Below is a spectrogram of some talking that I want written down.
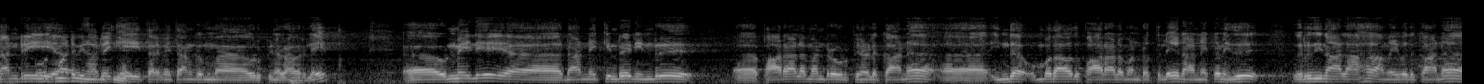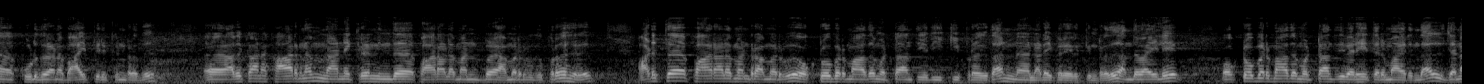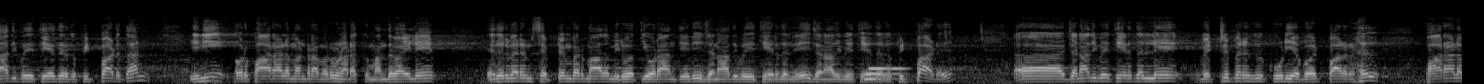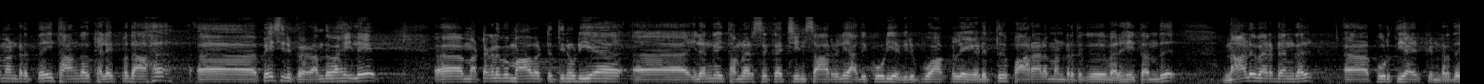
நன்றி சபைக்கு தலைமை தாங்கும் உறுப்பினர் அவர்களே. உண்மையிலே நான் நிற்கின்றேன் இன்று பாராளுமன்ற உறுப்பினர்களுக்கான இந்த ஒன்பதாவது பாராளுமன்றத்திலே நான் நினைக்கிறேன் இது இறுதி நாளாக அமைவதற்கான கூடுதலான வாய்ப்பு இருக்கின்றது. அதுக்கான காரணம் நான் நினைக்கிறேன் இந்த பாராளுமன்ற அமர்வுக்கு பிறகு அடுத்த பாராளுமன்ற அமர்வு அக்டோபர் மாதம் எட்டாம் தேதிக்கு பிறகுதான் நடைபெற இருக்கின்றது. அந்த வகையிலே அக்டோபர் மாதம் எட்டாம் தேதி வருகை தருமா இருந்தால் ஜனாதிபதி தேர்தலுக்கு பிற்பாடு தான் இனி ஒரு பாராளுமன்ற அமர்வு நடக்கும். அந்த வகையிலே எதிர்வரும் செப்டம்பர் மாதம் இருபத்தி ஓராம் தேதி ஜனாதிபதி தேர்தலிலே ஜனாதிபதி தேர்தலுக்கு பிற்பாடு ஜனாதிபதி தேர்தலிலே வெற்றி பெறக்கூடிய வேட்பாளர்கள் பாராளுமன்றத்தை தாங்கள் கலைப்பதாக பேசியிருக்கிறார். அந்த வகையிலே மட்டக்களப்பு மாவட்டத்தினுடைய இலங்கை தமிழரசு கட்சியின் சார்பிலே அதிகூடிய விருப்பு வாக்களை எடுத்து பாராளுமன்றத்துக்கு வருகை தந்து நாலு வருடங்கள் பூர்த்தியாக இருக்கின்றது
